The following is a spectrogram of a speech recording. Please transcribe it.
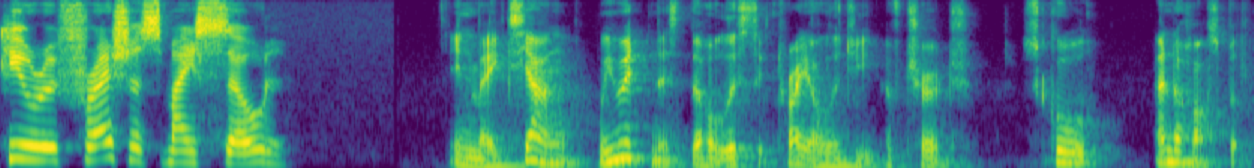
He refreshes my soul. In Meixian, we witnessed the holistic triology of church, school, and a hospital.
